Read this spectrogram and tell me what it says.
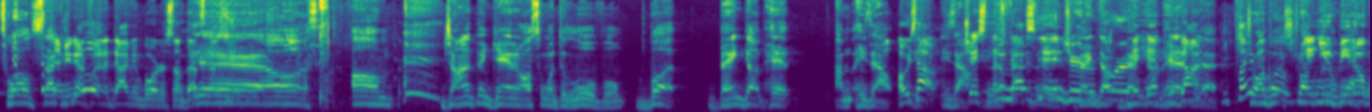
12 seconds. Damn, you got to find a diving board or something. That's yeah. nice. Um, Jonathan Gannon also went to Louisville, but banged up hip. Um, he's out. Oh, he's out. He's out. Jason, He's that's out. fascinating. injured Banged up, before- banged The up hip, you're done. Yeah. He played Struggling, well. struggling Can you beat walk around.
